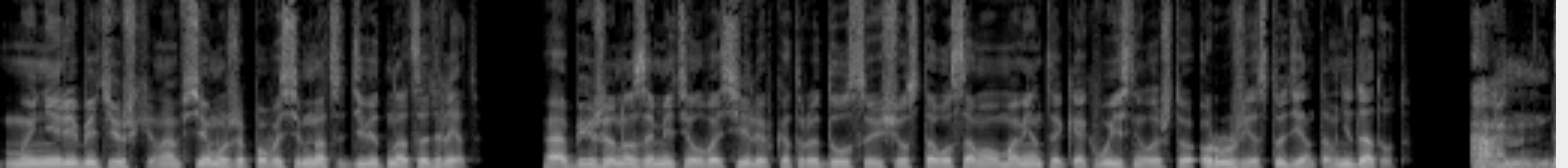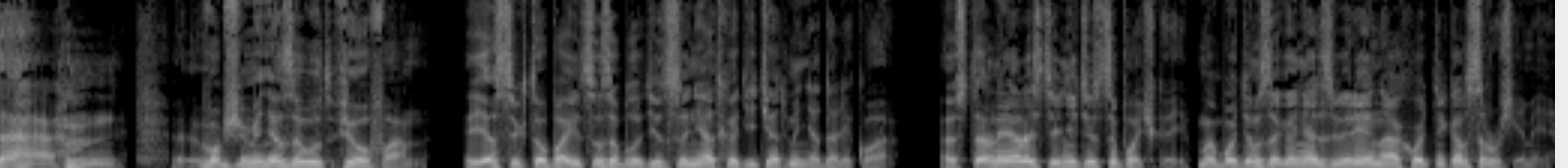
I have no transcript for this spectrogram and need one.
«Мы не ребятишки, нам всем уже по 18-19 лет». Обиженно заметил Васильев, который дулся еще с того самого момента, как выяснилось, что ружья студентам не дадут. «Да. Хм. В общем, меня зовут Феофан. Если кто боится заблудиться, не отходите от меня далеко. Остальные растянитесь цепочкой. Мы будем загонять зверей на охотников с ружьями».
